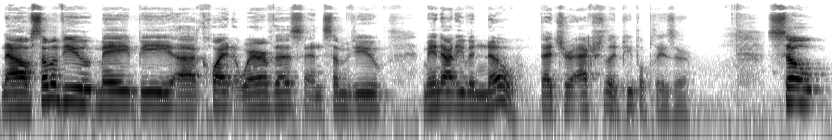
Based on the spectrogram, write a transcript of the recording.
Now, some of you may be uh, quite aware of this, and some of you may not even know that you're actually a people pleaser. So,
